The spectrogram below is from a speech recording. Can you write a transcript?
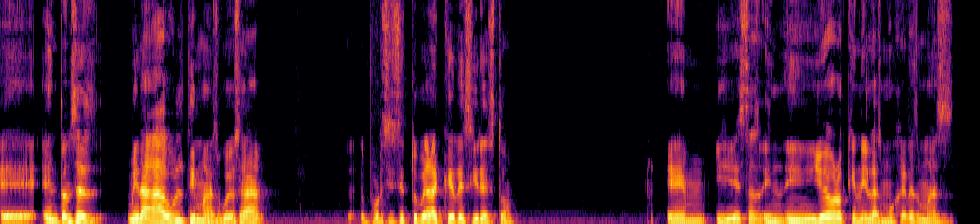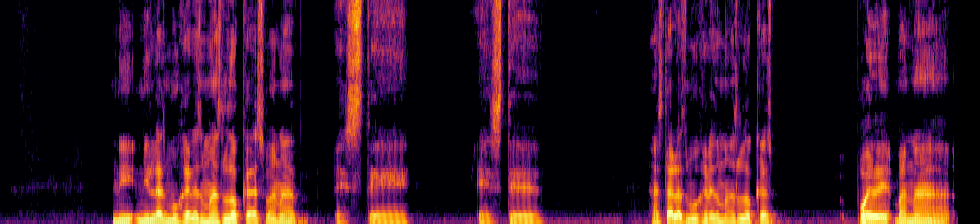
Eh, entonces, mira, a últimas, güey. O sea, por si se tuviera que decir esto. Eh, y, estas, y, y, yo creo que ni las mujeres más. Ni, ni las mujeres más locas van a. Este. Este. Hasta las mujeres más locas puede, van a,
